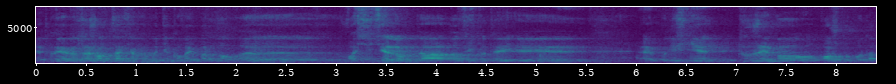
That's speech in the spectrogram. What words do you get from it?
Ja tylko jako zarządca chciałbym podziękować bardzo e, właścicielom za dosyć tutaj e, e, poniesienie dużego kosztu, bo tam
